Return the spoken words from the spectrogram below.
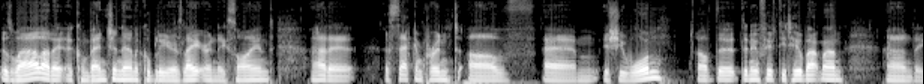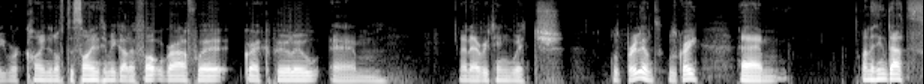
as well at a, a convention then a couple of years later, and they signed. I had a, a second print of um, issue one of the, the new 52 Batman, and they were kind enough to sign it to me. Got a photograph with Greg Capullo um, and everything, which was brilliant. It was great. Um, and I think that's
